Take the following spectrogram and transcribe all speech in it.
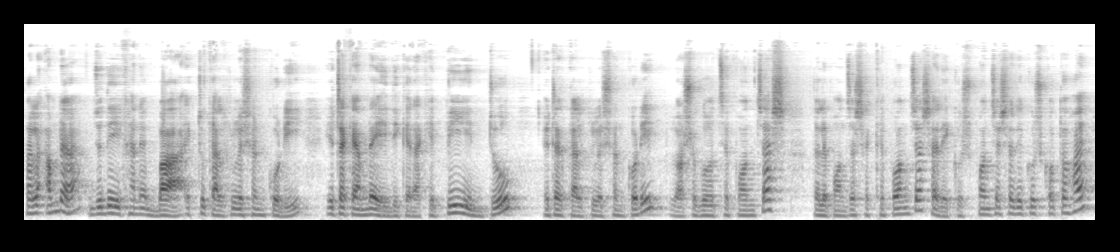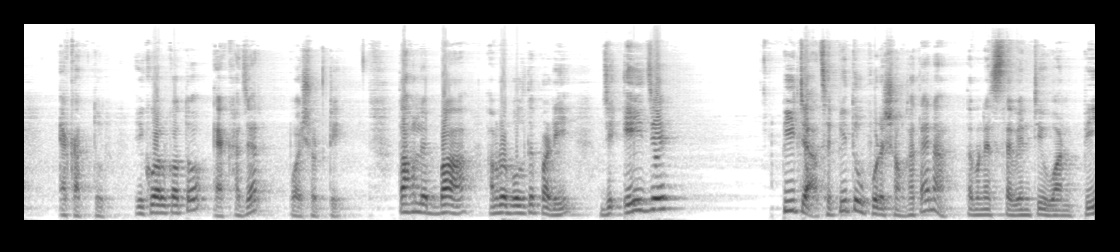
তাহলে আমরা যদি এখানে বা একটু ক্যালকুলেশন করি, এটাকে আমরা এই দিকে রাখি পি ইন্টু এটার ক্যালকুলেশন করি, লসগু হচ্ছে পঞ্চাশ। তাহলে পঞ্চাশ একে পঞ্চাশ আর একুশ, পঞ্চাশ আর একুশ কত হয়? একাত্তর ইকুয়াল কত? এক হাজার পঁয়ষট্টি। তাহলে বা আমরা বলতে পারি যে এই যে পিটা আছে, পি তো উপরের সংখ্যা, তাই না? তার মানে সেভেন্টি ওয়ান পি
